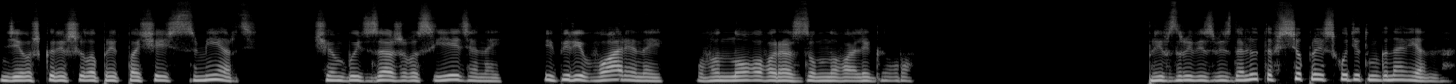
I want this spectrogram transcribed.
Девушка решила предпочесть смерть, чем быть заживо съеденной и переваренной в нового разумного аллигура. При взрыве звездолета все происходит мгновенно.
